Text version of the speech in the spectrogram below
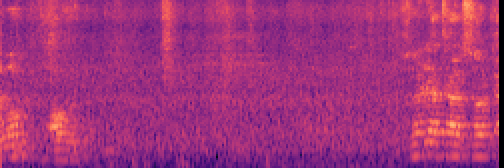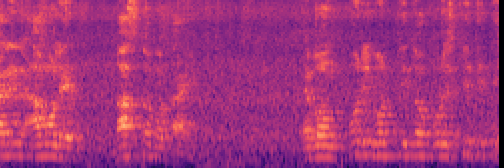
এবং অবৈধ। স্বৈরাচার সরকারের আমলের বাস্তবতায় এবং পরিবর্তিত পরিস্থিতিতে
